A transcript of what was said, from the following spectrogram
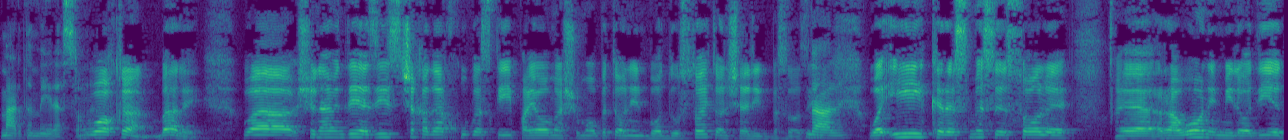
مردم میرسانه واقعا. بله. و شنونده عزیز چقدر خوب است که پیام شما بتانین با دوستایتان شریک بسازید بله. و این کریسمس سال روان میلادی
